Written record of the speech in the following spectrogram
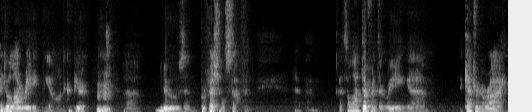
I do a lot of reading, you know, on the computer, hmm uh, news and professional stuff. And uh, that's a lot different than reading um, Catcher in the Rye.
